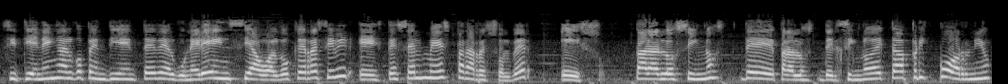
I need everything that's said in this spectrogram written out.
Si tienen algo pendiente de alguna herencia o algo que recibir, este es el mes para resolver eso. Para los signos de, para los del signo de Capricornio,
